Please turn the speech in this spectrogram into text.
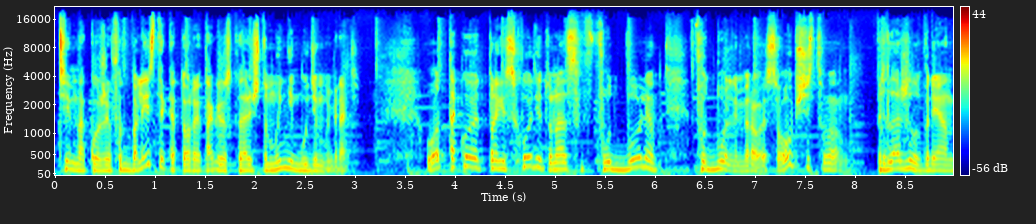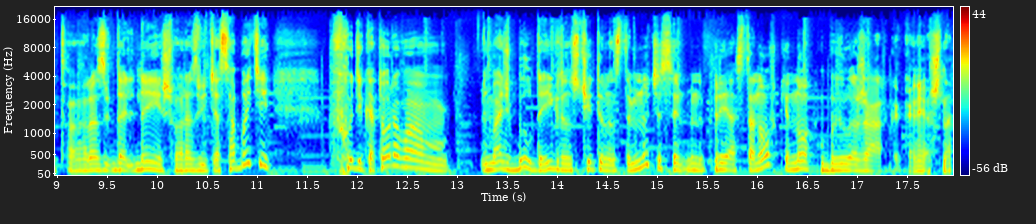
темнокожие футболисты, которые также сказали, что мы не будем играть. Вот такое вот происходит у нас в футболе. Футбольное мировое сообщество предложил вариант раз... дальнейшего развития событий, в ходе которого матч был доигран с 14 минуте при остановке, но было жарко, конечно.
